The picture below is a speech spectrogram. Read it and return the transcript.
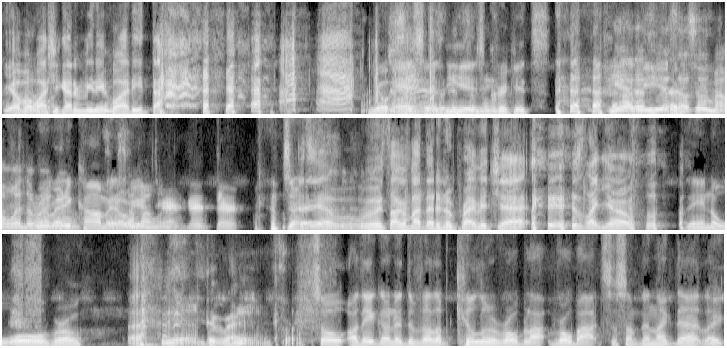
Yo, but No. why she gotta be there, Juanita? Yo, I'm just Ann saying, says he hears crickets. Yeah, that's, we hear that's them outside too. my window We right already now. comment over outside here. my. Dirt, dirt, dirt. yeah, we was talking about that in a private chat. it's like, yo, they in the wall, bro. Yeah, right. yeah, so. So are they gonna develop killer robot robots or something like that? Like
